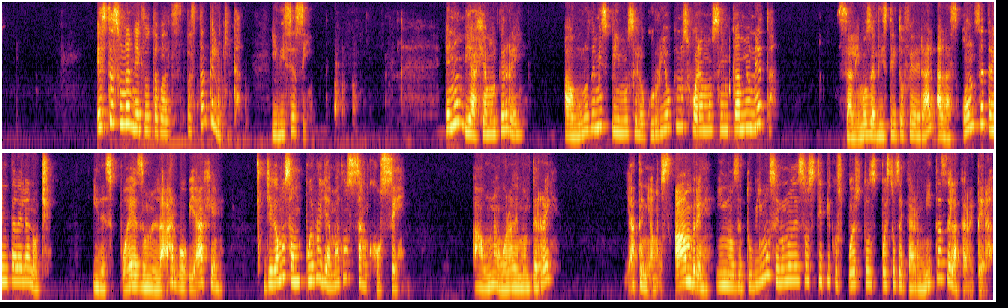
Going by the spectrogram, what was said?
Esta es una anécdota bastante loquita y dice así. En un viaje a Monterrey, a uno de mis primos se le ocurrió que nos fuéramos en camioneta. Salimos del Distrito Federal a las 11.30 de la noche y después de un largo viaje, llegamos a un pueblo llamado San José, a una hora de Monterrey. Ya teníamos hambre y nos detuvimos en uno de esos típicos puestos, puestos de carnitas de la carretera.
